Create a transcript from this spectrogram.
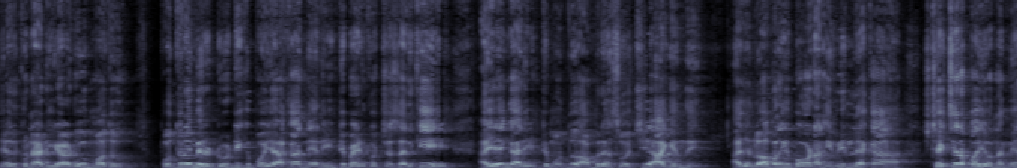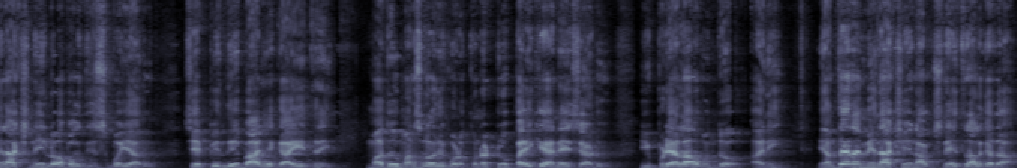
తేరుకుని అడిగాడు మధు. పొద్దున మీరు డ్యూటీకి పోయాక నేను ఇంటి బయటకు వచ్చేసరికి అయ్యంగారి ఇంటి ముందు అంబులెన్స్ వచ్చి ఆగింది. అది లోపలికి పోవడానికి వీలు లేక స్ట్రెచ్చర్పై ఉన్న మీనాక్షిని లోపలికి తీసుకుపోయారు చెప్పింది భార్య గాయత్రి. మధు మనసులోని కొనుక్కున్నట్టు పైకే అనేశాడు. ఇప్పుడు ఎలా ఉందో అని. ఎంతైనా మీనాక్షి నాకు స్నేహితురాలు కదా.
